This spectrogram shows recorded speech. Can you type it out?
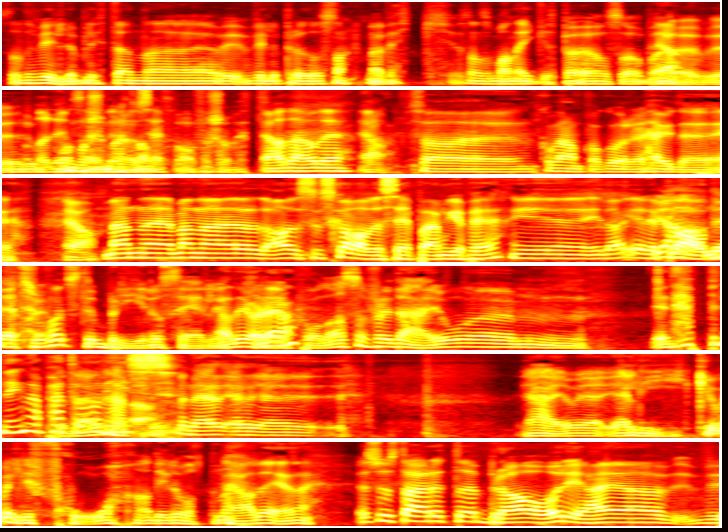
Så det ville blitt en eh, Ville prøvd å snakke meg vekk, sånn som han Eggesbø, og så bare ja. roper er man seg inn i et eller se annet. på, for så vidt. Ja, det er jo det. Ja, så øh, kommer an på hvor høy det er. Ja. Men, øh, men skal alle se på MGP i, i dag? Er det ja, det, jeg tror faktisk det blir å se litt Ja, det det, ja. på det, altså, fordi det er jo um, Det er en happening, da, på et eller er annet vis. Men jeg, jeg, jeg, jeg, er jo, jeg, jeg liker jo veldig få av de låtene. Ja, det er det. Jeg syns det er et eh, bra år. Jeg, eh, vi,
